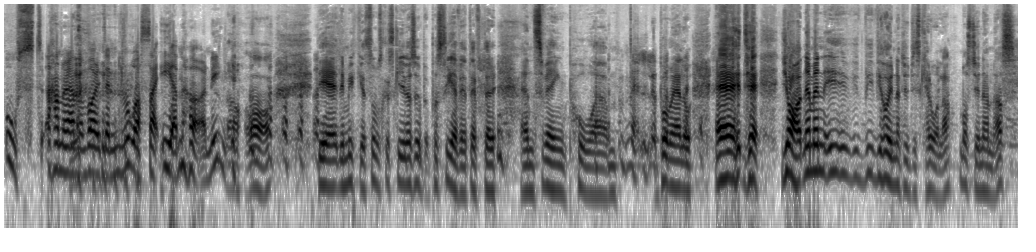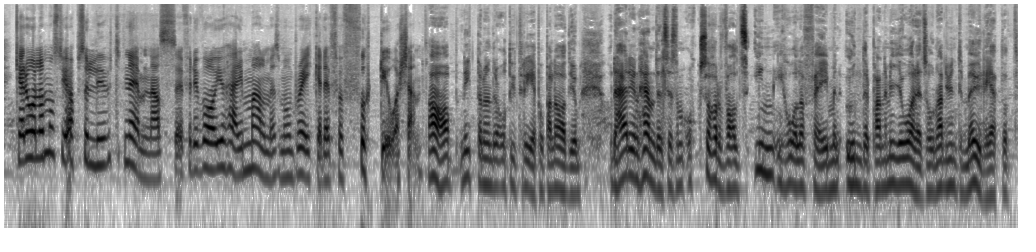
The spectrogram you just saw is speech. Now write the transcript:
ost, han har även varit en rosa enhörning. Ja, det är, det är mycket som ska skrivas upp på CVt efter en sväng på, Mello. på Mello. Eh, det, ja, nej men eh, vi, vi har ju naturligtvis Carola, måste ju nämnas. Carola måste ju absolut nämnas, för det var ju här i Malmö som hon breakade för 40 år sedan. Ja, 1983 på Palladium. Och det här är en händelse som också har valts in i Hall of Fame men under pandemiåret så hon hade ju inte möjlighet att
